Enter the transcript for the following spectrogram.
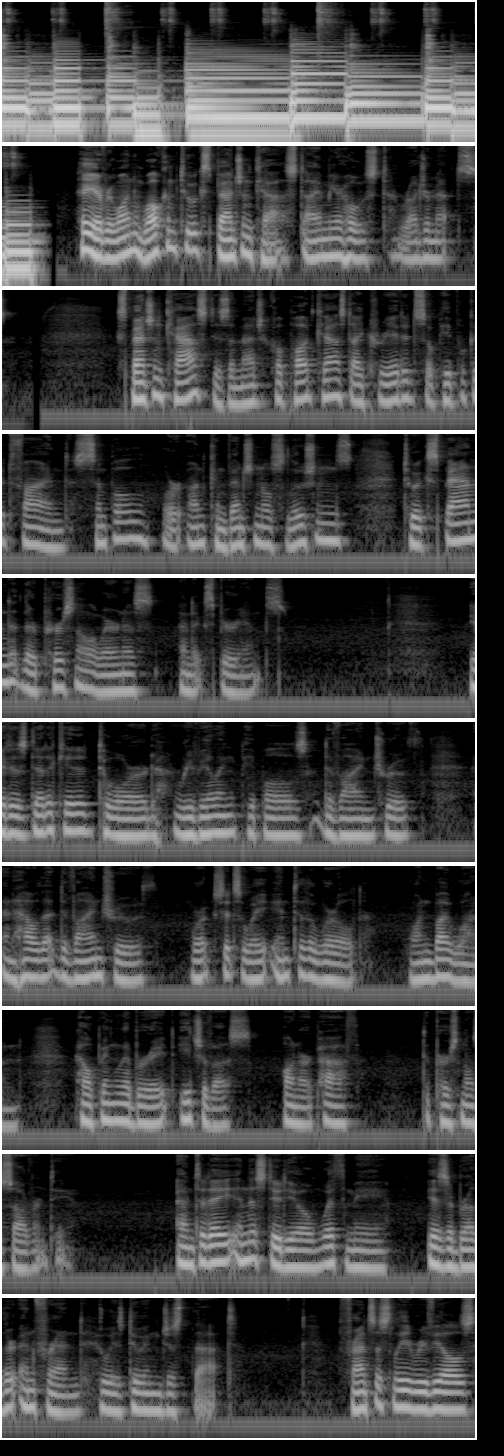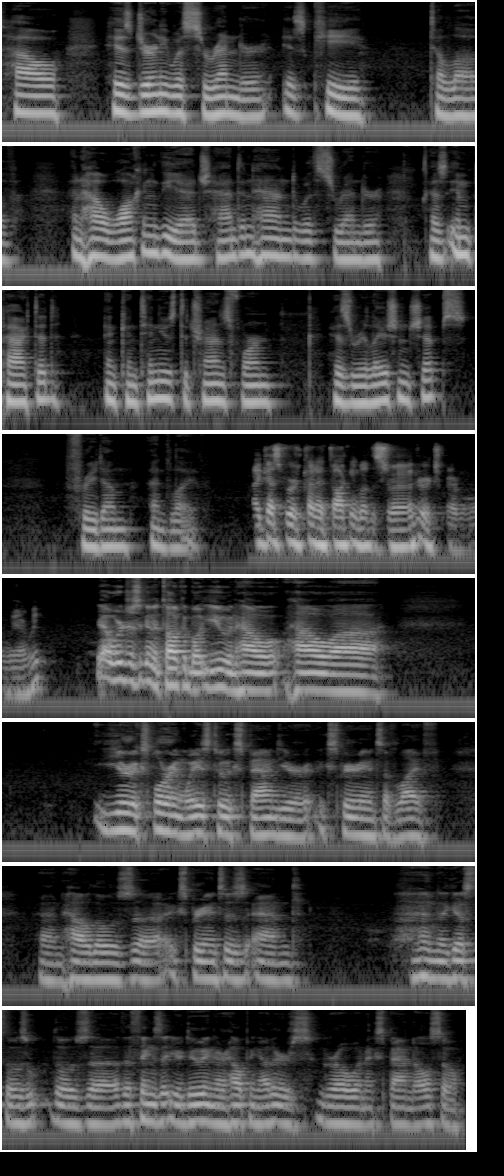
Hey everyone, welcome to Expansion Cast. I am your host, Roger Metz. Expansion Cast is a magical podcast I created so people could find simple or unconventional solutions to expand their personal awareness and experience. It is dedicated toward revealing people's divine truth and how that divine truth works its way into the world, one by one helping liberate each of us on our path to personal sovereignty. And today in the studio with me is a brother and friend who is doing just that. Francis Lee reveals how his journey with surrender is key to love, and how walking the edge hand in hand with surrender has impacted and continues to transform his relationships, freedom, and life. I guess we're kind of talking about the surrender experiment, are we? Yeah, we're just going to talk about you and how how uh, you're exploring ways to expand your experience of life, and how those uh, experiences and and I guess those those uh, the things that you're doing are helping others grow and expand also.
